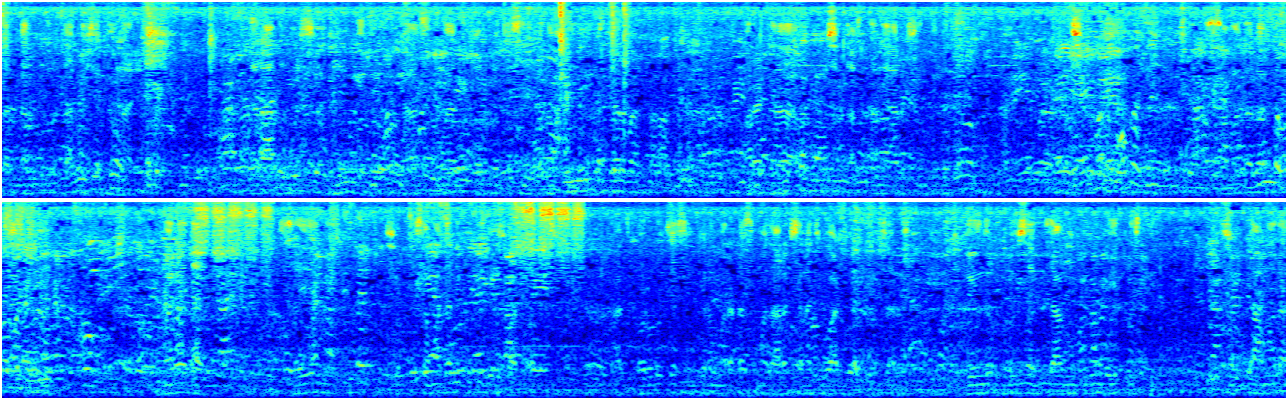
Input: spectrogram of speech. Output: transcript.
सरकारकडून अपेक्षा करणार आहे. जर आज वर्ष होऊन गेले की समाज वर्गाच्या संदर्भात मराठा असताना आरक्षण दिलं समाजाला मर्यादा संयम शेवटी समाजाने किती आज करोडोच्या संख्येनं मराठा समाज आरक्षणाची वाट बघतो दिवसाला देवेंद्र फडणवीस साहेब जाणून घेऊन घेत नसतील. शेवटी आम्हाला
